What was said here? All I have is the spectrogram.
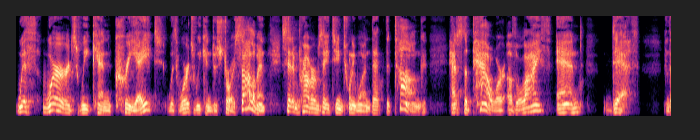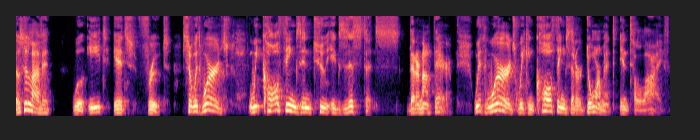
With words, we can create. With words, we can destroy. Solomon said in Proverbs 18 21 that the tongue has the power of life and death. And those who love it will eat its fruit. So with words, we call things into existence that are not there. With words, we can call things that are dormant into life.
